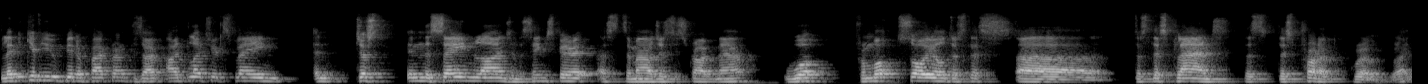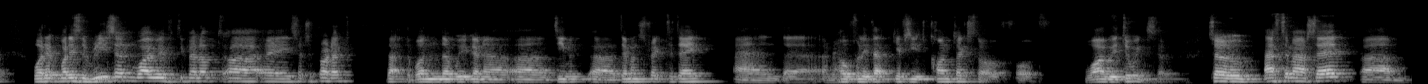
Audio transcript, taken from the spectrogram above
let me give you a bit of background because I'd like to explain and just in the same lines in the same spirit as Tamao just described now, what from what soil does this uh, does this plant this this product grow right? What what is the reason why we've developed uh, a such a product? That the one that we're gonna uh, dem uh, demonstrate today and uh, and hopefully that gives you the context of of why we're doing so. So as Tamao said um,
